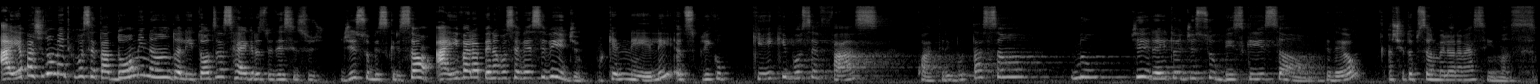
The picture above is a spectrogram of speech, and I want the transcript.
aí, a partir do momento que você está dominando ali todas as regras do exercício de subscrição, aí vale a pena você ver esse vídeo, porque nele eu te explico o que, que você faz com a tributação no direito de subscrição, entendeu? Acho que tô precisando melhorar minhas cimas.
